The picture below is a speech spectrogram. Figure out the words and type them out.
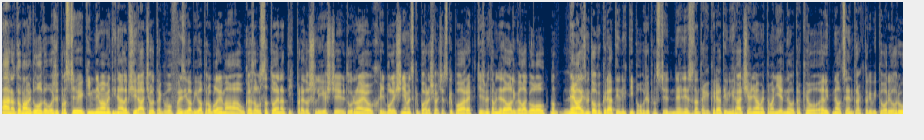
Áno, to máme dlhodobo, že proste kým nemáme tých najlepších hráčov, tak v ofenzíva býva problém a ukázalo sa to aj na tých predošlých ešte turnajoch, keď boli ešte nemecké poháre, švajčiarske poháre, tiež sme tam nedávali veľa golov. No nemali sme toľko kreatívnych typov, že proste nie, nie sú tam také kreatívni hráči a nemáme tam ani jedného takého elitného centra, ktorý by tvoril hru.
